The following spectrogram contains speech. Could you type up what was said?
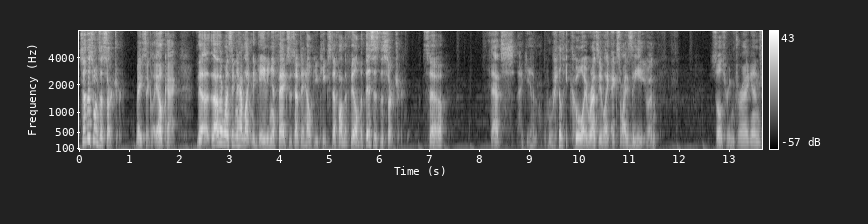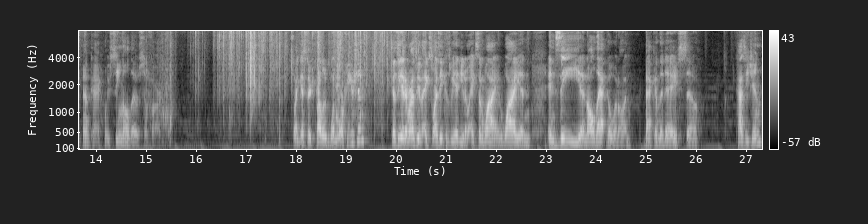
So this one's a searcher, basically. Okay. The, the other ones seem to have like negating effects and stuff to help you keep stuff on the field, but this is the searcher. So that's again really cool. It reminds me of like XYZ even. Soul's Dream Dragon. Okay, we've seen all those so far. So I guess there's probably one more fusion. Because again, it reminds me of XYZ because we had, you know, X and Y and Y and, and Z and all that going on back in the day. So, Kazejin,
